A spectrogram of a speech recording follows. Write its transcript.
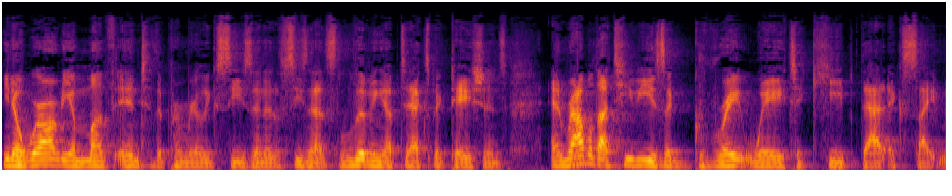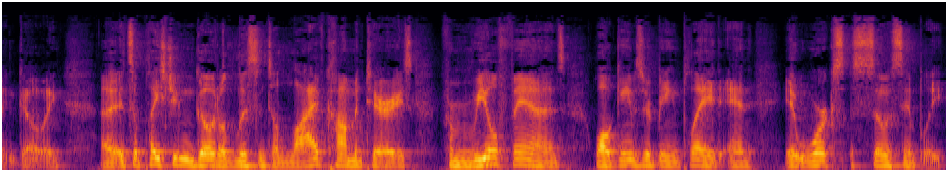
You know, we're already a month into the Premier League season and the season that's living up to expectations. And Rabble.tv is a great way to keep that excitement going. Uh, it's a place you can go to listen to live commentaries from real fans while games are being played. And it works so simply.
